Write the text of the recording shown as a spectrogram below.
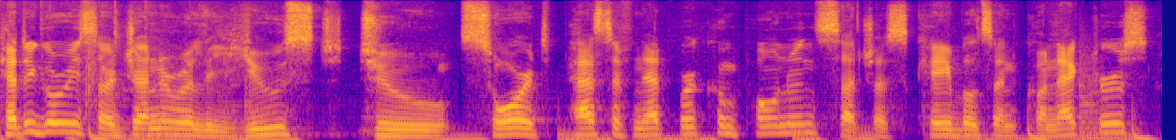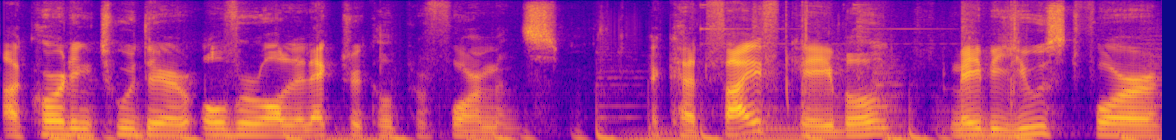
Categories are generally used to sort passive network components, such as cables and connectors, according to their overall electrical performance. A Cat5 cable may be used for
